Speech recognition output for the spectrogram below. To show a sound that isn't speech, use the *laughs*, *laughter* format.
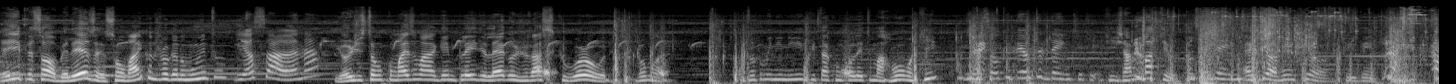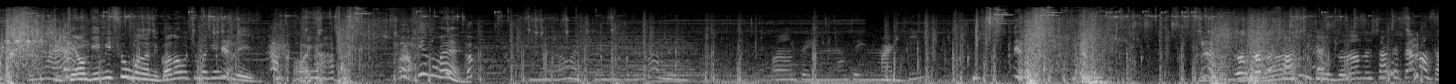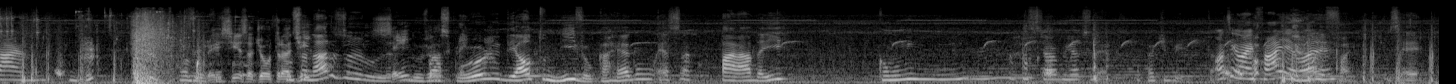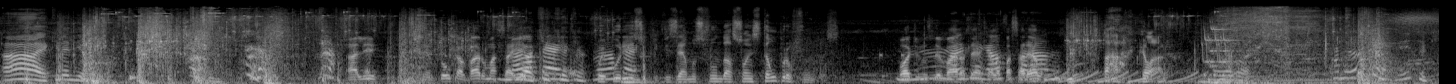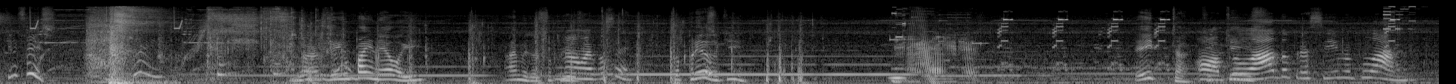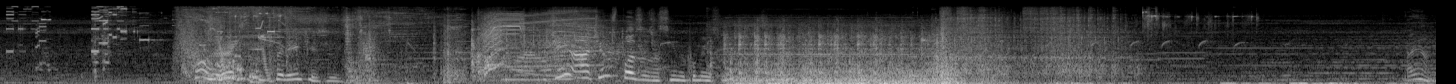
E aí pessoal, beleza? Eu sou o Michael jogando muito E eu sou a Ana. e hoje estamos com mais uma gameplay de Lego Jurassic World. Vamos lá. Eu tô com o menininho que tá com colete marrom aqui, E eu sou o que tem o tridente aqui. que já me bateu. O tridente. É aqui ó, vem aqui ó, aqui dentro. E tem alguém me filmando, igual na última gameplay. Olha rapaz. Aqui não é? Tem, não tem marquinho. Tô dando choque em tudo, dando choque até nas árvores. Vamos ver. Precisa de outra dica? Funcionários do, Sem do Jurassic. World de alto nível carregam essa parada aí como um menino rastrear objetos B. Tá. Ó, tem Wi-Fi agora, né? Wi-Fi. Isso é... Ah, é aquele ali, ó. Ali, tentou cavar uma saída. aqui, aqui, aqui, Foi por perto. isso que fizemos fundações tão profundas. Pode nos levar até aquela as passarela? paradas. Ah, claro. Caramba, Eita, o que, que ele fez? Não, Veio um painel aí. Ai, meu Deus, eu tô preso. não, é você. Tô preso aqui. Eita, Ó, que que pro é lado, pra cima, pro lado. isso? Pô, louco, é diferente esse. Tinha, ah, tinha uns puzzles assim no começo, né? Aí, ó.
